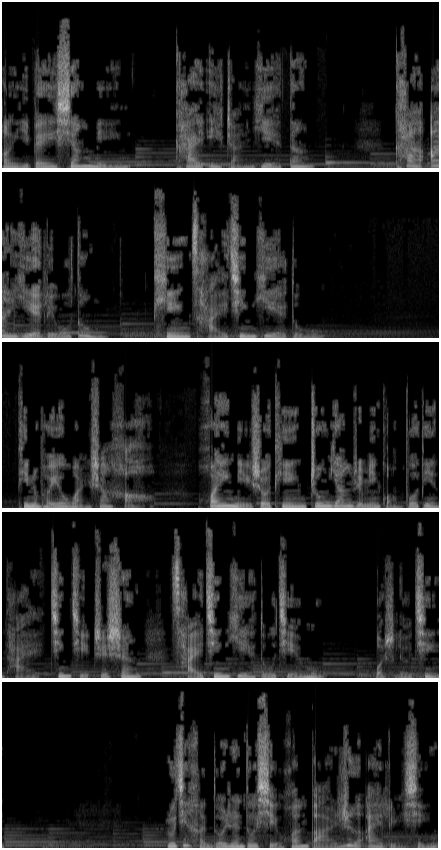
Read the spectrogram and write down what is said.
捧一杯香茗，开一盏夜灯，看暗夜流动，听财经夜读。听众朋友，晚上好，欢迎你收听中央人民广播电台经济之声财经夜读节目，我是刘静。如今很多人都喜欢把热爱旅行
